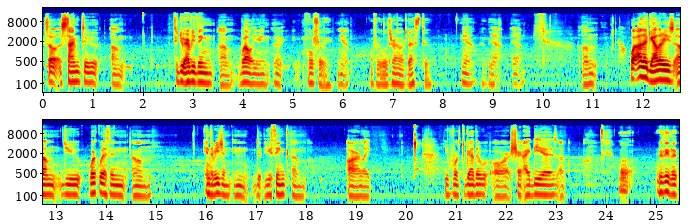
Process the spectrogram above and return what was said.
So it's time to um, to do everything um, well. You mean? Uh, hopefully, yeah. hopefully we'll try our best to. Yeah, yeah, yeah. Um, what other galleries um, do you work with in um, in the region? In that you think um, are like you've worked together or shared ideas? Uh, Well, really, like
